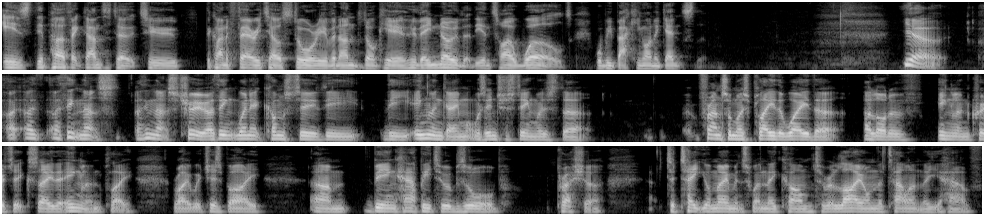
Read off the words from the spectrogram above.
is the perfect antidote to the kind of fairy tale story of an underdog here who they know that the entire world will be backing on against them. Yeah, I, I think that's I think that's true. I think when it comes to the the England game, what was interesting was that France almost play the way that a lot of England critics say that England play, right? Which is by um, being happy to absorb pressure to take your moments when they come, to rely on the talent that you have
